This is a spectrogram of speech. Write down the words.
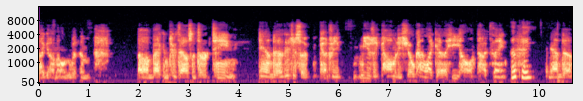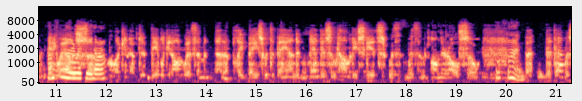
I got on with them um, back in 2013. And uh, they're just a country music comedy show, kind of like a hee haw type thing. Okay. And I'm anyway, I was uh, lucky enough to be able to get on with them and uh, played bass with the band and, and did some comedy skits with with them on there also. Oh, fun. But but that was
